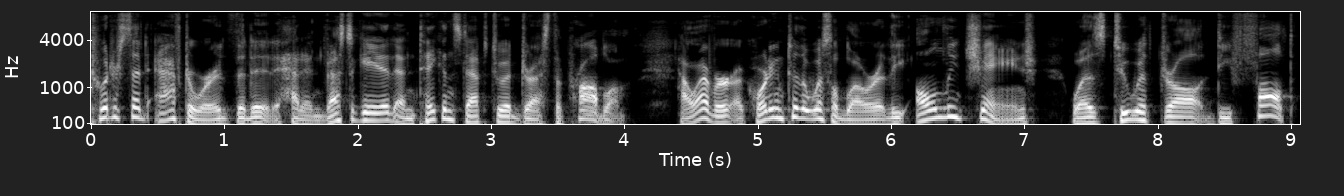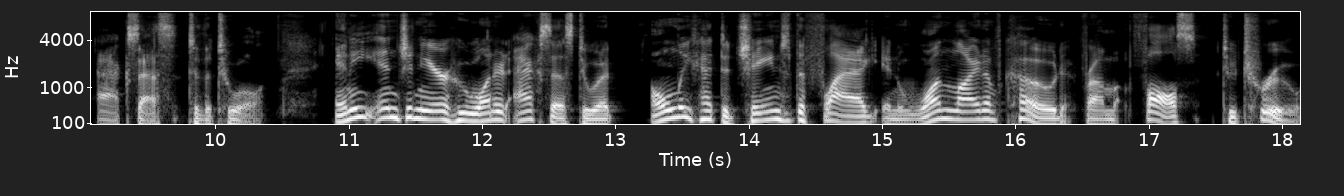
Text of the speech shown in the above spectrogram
Twitter said afterwards that it had investigated and taken steps to address the problem. However, according to the whistleblower, the only change was to withdraw default access to the tool. Any engineer who wanted access to it only had to change the flag in one line of code from false to true.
